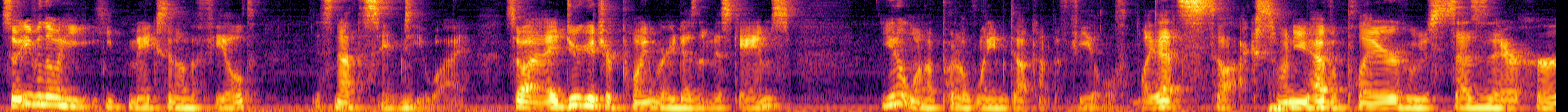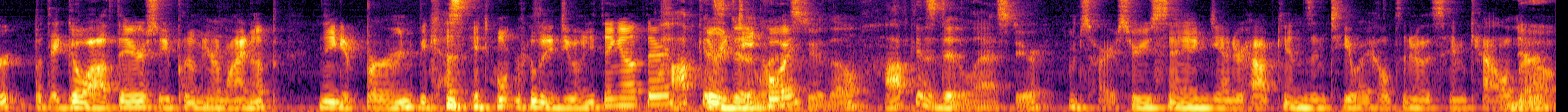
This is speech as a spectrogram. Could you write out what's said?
So even though he, he makes it on the field, it's not the Mm-hmm. same Ty. So I, I do get your point where he doesn't miss games. You don't want to put a lame duck on the field. Like that sucks. When you have a player who says they're hurt, but they go out there, so you put them in your lineup, and then you get burned because they don't really do anything out there. Hopkins they're a did it decoy. last year, though. Hopkins did it last year. I'm sorry. So are you saying DeAndre Hopkins and T.Y. Hilton are the same caliber? No,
